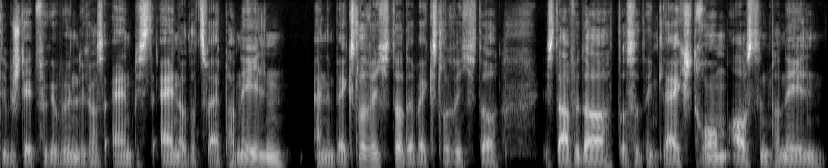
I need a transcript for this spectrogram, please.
die besteht für gewöhnlich aus ein bis ein oder zwei Paneelen, einem Wechselrichter. Der Wechselrichter ist dafür da, dass er den Gleichstrom aus den Paneelen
